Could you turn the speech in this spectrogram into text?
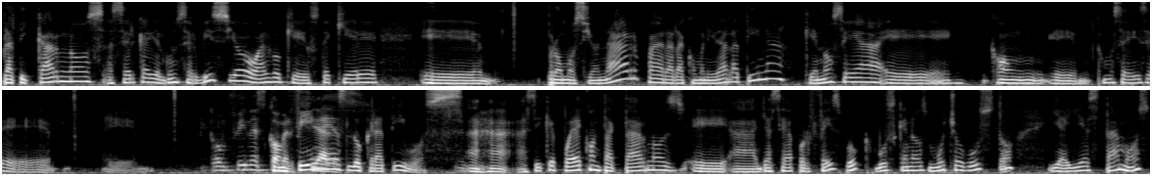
platicarnos acerca de algún servicio o algo que usted quiere promocionar para la comunidad latina, que no sea eh, con, eh, ¿cómo se dice? Eh, con fines con fines lucrativos. Ajá. Así que puede contactarnos ya sea por Facebook, búsquenos mucho gusto y ahí estamos.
